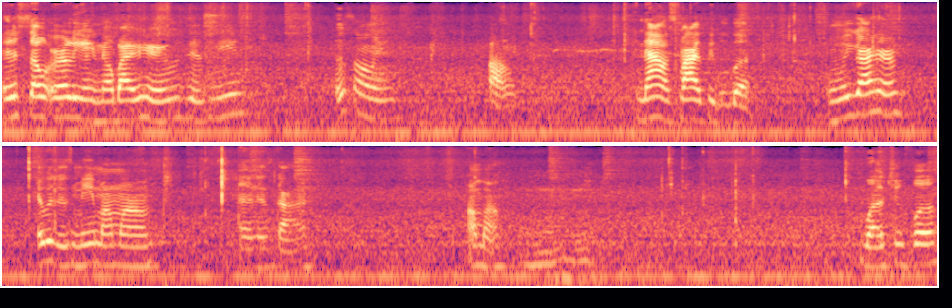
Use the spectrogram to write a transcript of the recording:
It's so early, ain't nobody here. It was just me. It's only, um, now it's five people, but when we got here, it was just me, my mom, and this guy. Come on. Mm -hmm. What you for?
